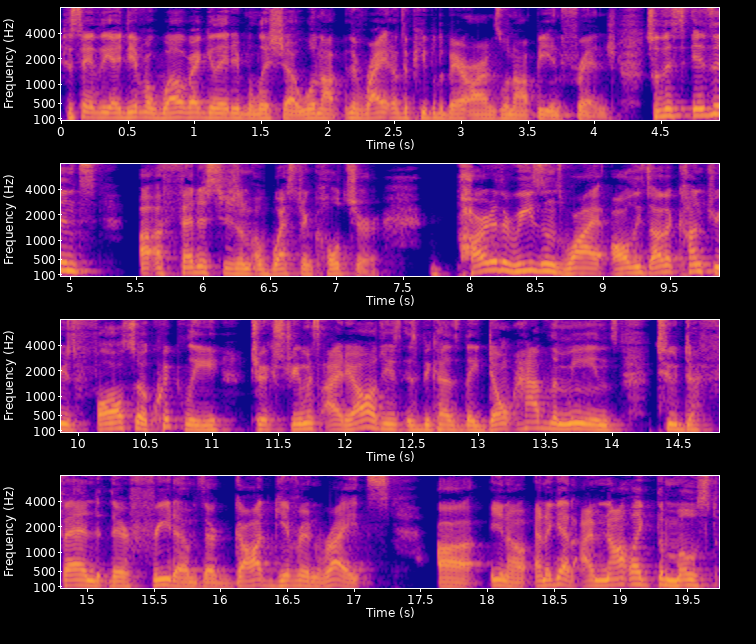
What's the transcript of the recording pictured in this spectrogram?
to say the idea of a well-regulated militia will not the right of the people to bear arms will not be infringed so this isn't a fetishism of western culture part of the reasons why all these other countries fall so quickly to extremist ideologies is because they don't have the means to defend their freedoms, their God given rights. Uh, you know, and again, I'm not like the most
